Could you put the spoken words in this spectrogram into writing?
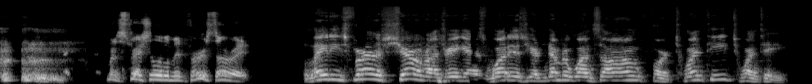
i'm gonna stretch a little bit first all right ladies first cheryl rodriguez what is your number one song for 2020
